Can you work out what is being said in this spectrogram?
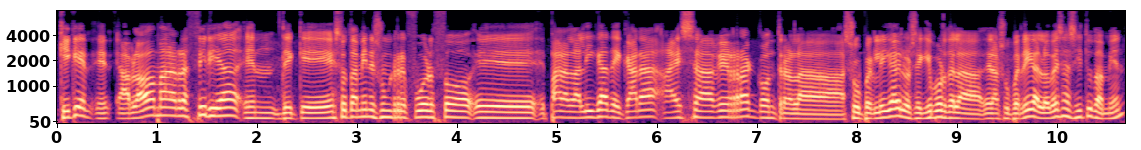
Quique, hablaba Mar Ciria de que esto también es un refuerzo eh, para la Liga de cara a esa guerra contra la Superliga y los equipos de la, de la Superliga. ¿Lo ves así tú también?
